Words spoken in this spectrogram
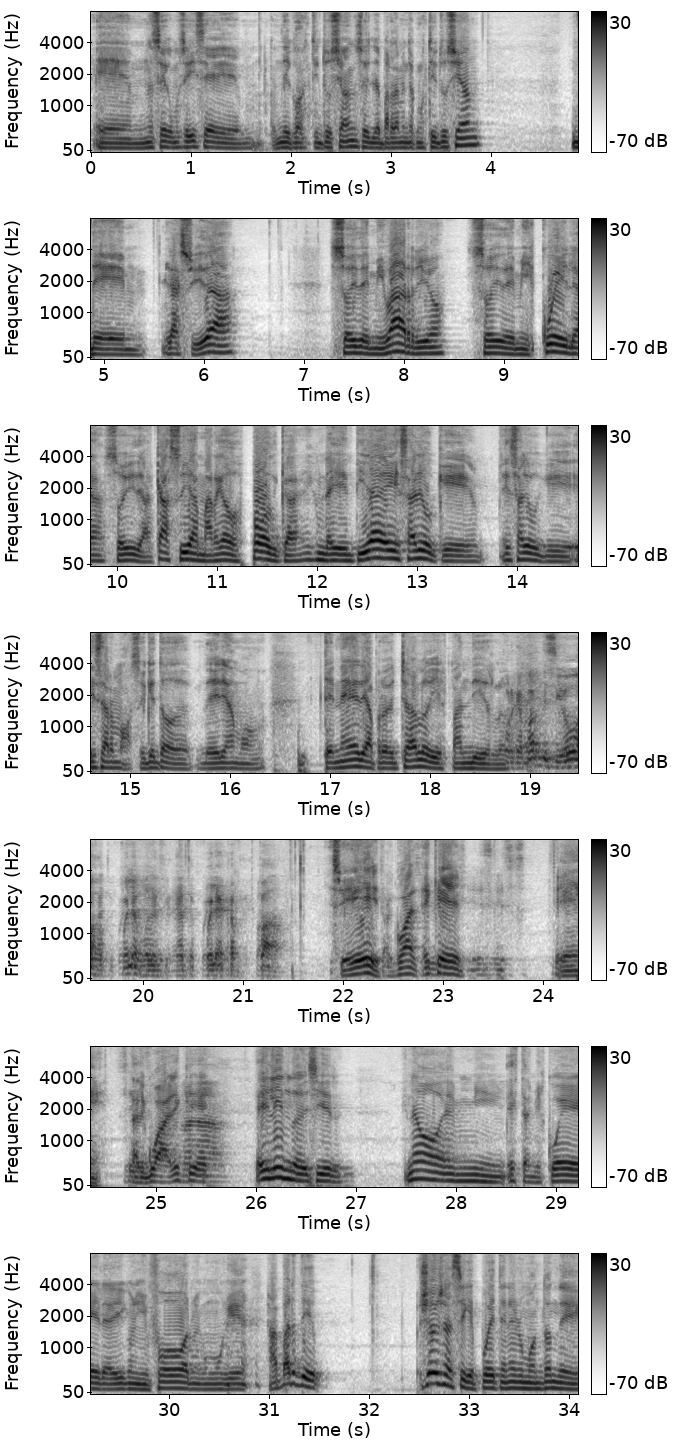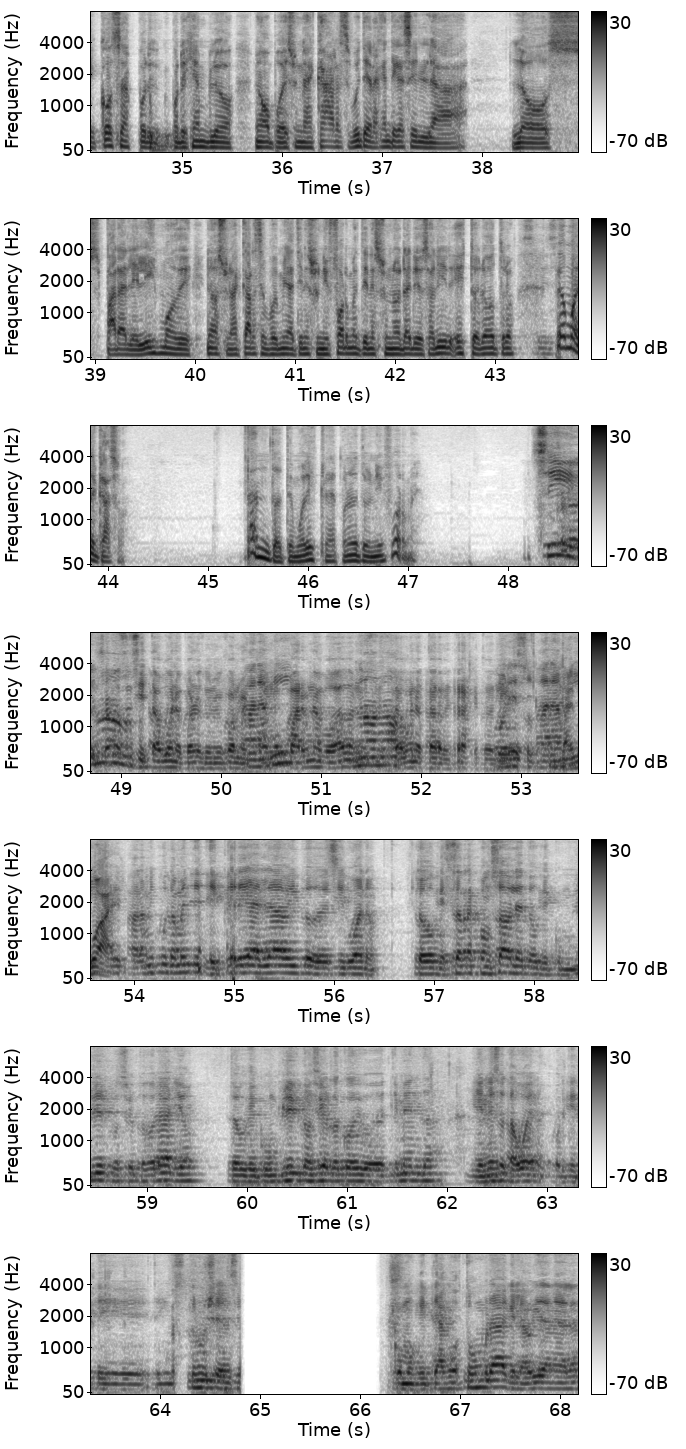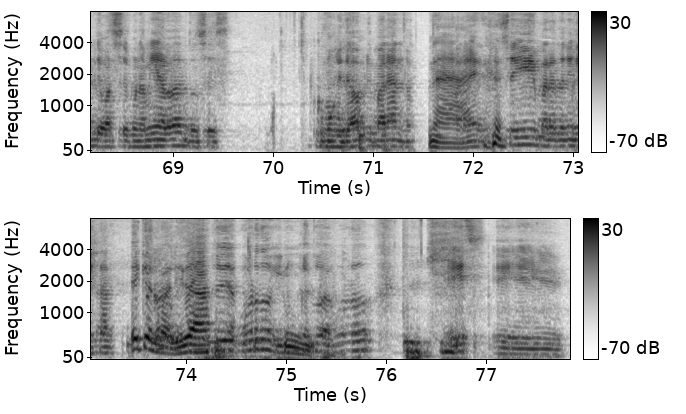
Eh, no sé cómo se dice, de Constitución, soy del departamento de Constitución. De la ciudad, soy de mi barrio, soy de mi escuela, soy de acá, soy de Amargados Podcast. La identidad es algo que es algo que es hermoso y que todos deberíamos tener y aprovecharlo y expandirlo. Porque aparte si vos vas a tu escuela, podés defender a tu escuela capa espada. Sí, tal cual. Es que sí. Tal cual. Es que es lindo decir, no, es mi, esta es mi escuela, ahí con uniforme, como que. Aparte, yo ya sé que puede tener un montón de cosas, por, por ejemplo, no, pues es una cárcel, viste la gente que hace la, los paralelismos de, no, es una cárcel, pues mira, tienes uniforme, tienes un horario de salir, esto, lo otro. sí. Veamos el caso. ¿Tanto te molesta ponerte un uniforme? Sí, Yo, no, yo no sé si está bueno ponerte un uniforme. Para mí- para un abogado no, no, sé si no. está bueno estar de traje todo el Por día. eso, para mí, cual. para mí justamente te crea el hábito de decir, bueno, tengo que ser responsable, tengo que cumplir con ciertos horarios, tengo que cumplir con cierto código de vestimenta, y en eso está bueno, porque te, te instruye, como que te acostumbra a que la vida en adelante va a ser una mierda, entonces como que te va preparando. Nah, eh. Sí, para tener que estar. Es que en Yo realidad- no estoy de acuerdo y nunca estuve de acuerdo. Es eh,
